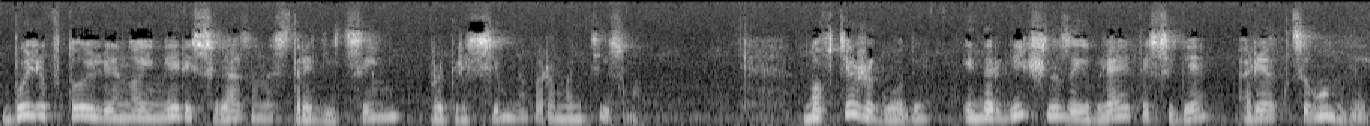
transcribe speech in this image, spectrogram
были в той или иной мере связаны с традициями прогрессивного романтизма. Но в те же годы энергично заявляет о себе реакционный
